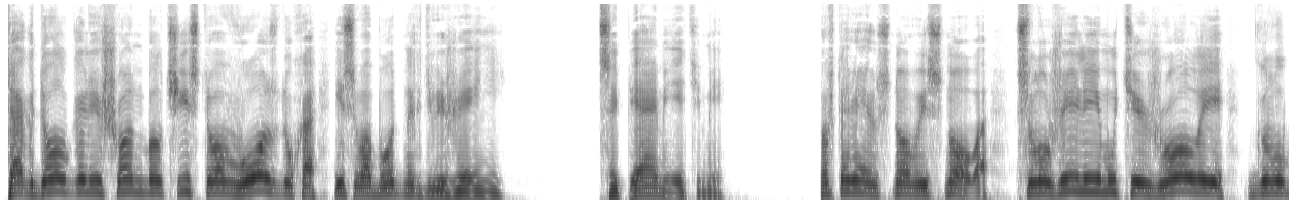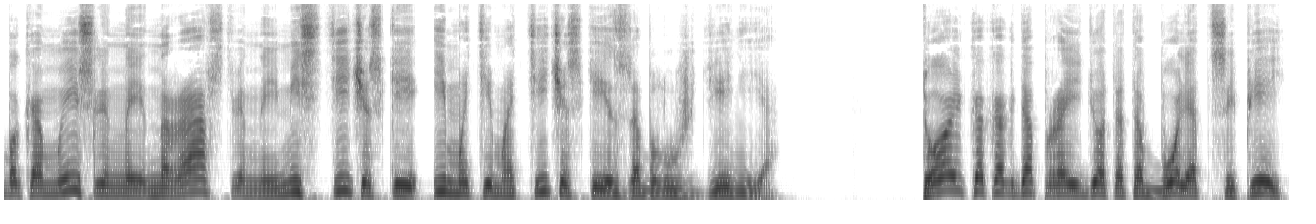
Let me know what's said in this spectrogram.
Так долго лишен был чистого воздуха и свободных движений. Цепями этими, повторяю снова и снова, служили ему тяжелые, глубокомысленные, нравственные, мистические и математические заблуждения. Только когда пройдет эта боль от цепей,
